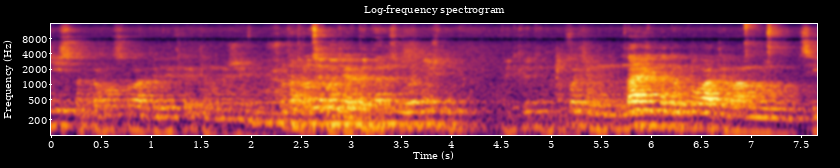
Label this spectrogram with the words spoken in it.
дійсно проголосувати в відкритому режимі. Що потім, потім, потім навіть надрукувати вам ці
